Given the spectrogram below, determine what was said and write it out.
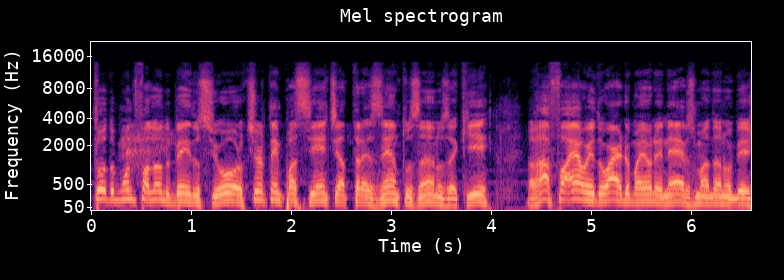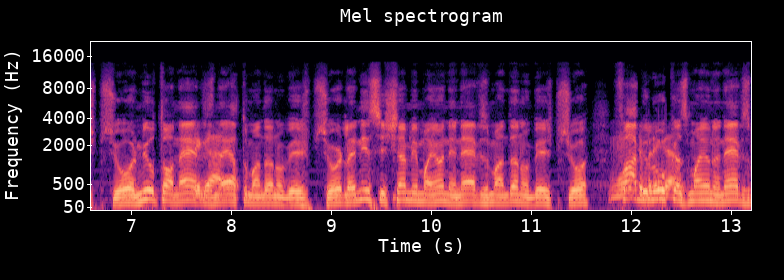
Todo mundo falando bem do senhor, o senhor tem paciente há 300 anos aqui. Rafael Eduardo Maione Neves mandando um beijo pro senhor. Milton Neves obrigado. Neto mandando um beijo pro senhor. Lenice Chame Maione Neves mandando um beijo pro senhor. Muito Fábio obrigado. Lucas Maione Neves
